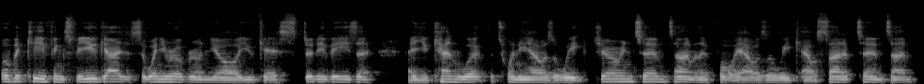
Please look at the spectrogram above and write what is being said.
other key things for you guys so when you're over on your UK study visa, uh, you can work for 20 hours a week during term time and then 40 hours a week outside of term time.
